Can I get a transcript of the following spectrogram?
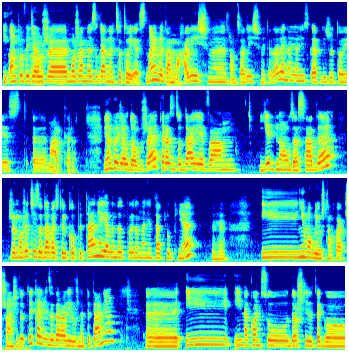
i on powiedział, A. że możemy zgadnąć, co to jest. No i my tam machaliśmy, trącaliśmy i tak dalej, no i oni zgadli, że to jest e, marker. I on powiedział, dobrze, teraz dodaję Wam jedną zasadę, że możecie zadawać tylko pytania, ja będę odpowiadał na nie tak lub nie. Mhm. i nie mogli już tam chyba trząść i dotykać, więc zadawali różne pytania. Yy, I, I na końcu doszli do tego,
